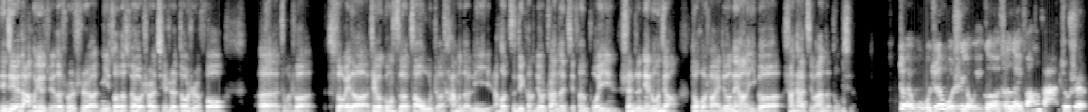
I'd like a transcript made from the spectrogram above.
年纪越大会越觉得说是你做的所有事儿其实都是 for，呃，怎么说？所谓的这个公司的造物者，他们的利益，然后自己可能就赚那几分薄银，甚至年终奖多或少也就那样一个上下几万的东西。对，我我觉得我是有一个分类方法，就是，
